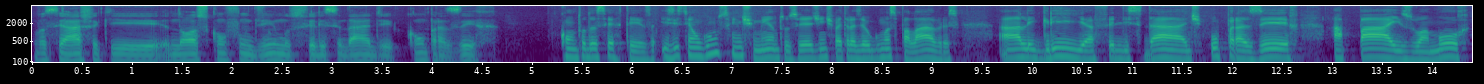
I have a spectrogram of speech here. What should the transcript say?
você acha que nós confundimos felicidade com prazer? Com toda certeza. Existem alguns sentimentos e a gente vai trazer algumas palavras: a alegria, a felicidade, o prazer, a paz, o amor,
